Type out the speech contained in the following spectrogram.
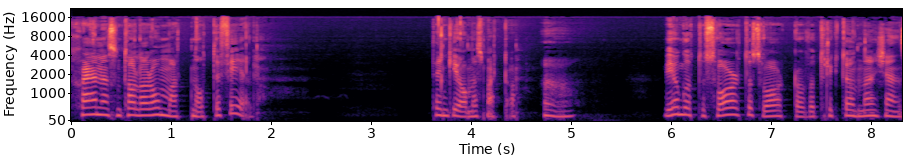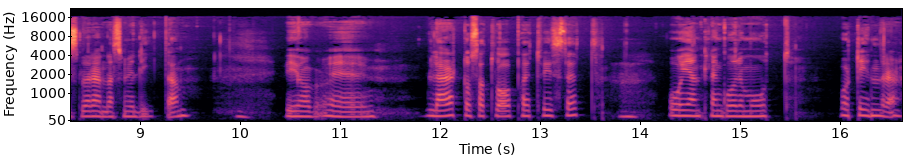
själen som talar om att något är fel. Tänker jag med smärta. Ja. Vi har gått och svalt och svalt och tryckt undan känslor ända sedan vi är liten. Vi har eh, lärt oss att vara på ett visst sätt. Och egentligen går emot vårt inre.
